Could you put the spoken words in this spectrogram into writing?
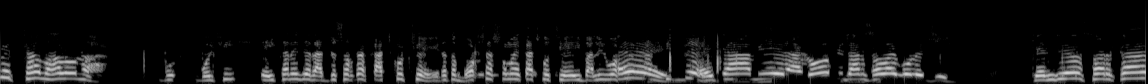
মিথ্যা ভালো না। বলছি এইখানে যে রাজ্য সরকার কাজ করছে এটা তো বর্ষার সময় কাজ করছে এই বালির টিকবে? এইটা আমি এর আগেও বিধানসভায় বলেছি। কেন্দ্রীয় সরকার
